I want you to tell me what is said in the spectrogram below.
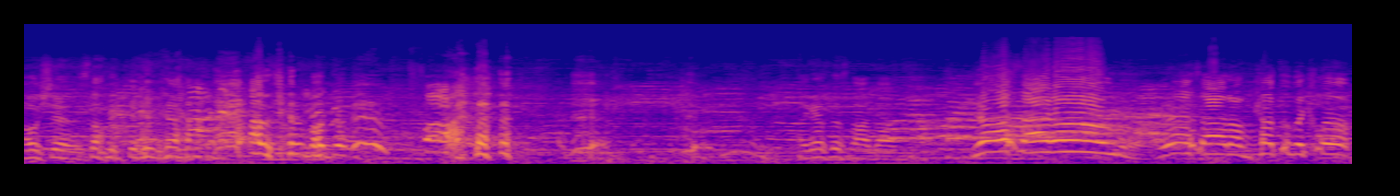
Oh shit, it's not the game. I was getting about to. Fuck! I guess it's not that. Yes, Adam! Yes, Adam, cut to the clip.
